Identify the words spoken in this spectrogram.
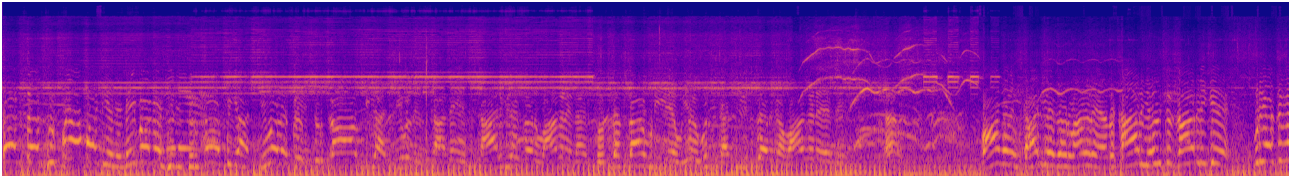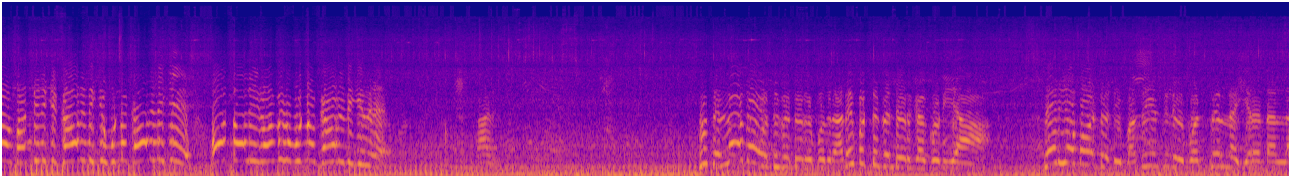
டாக்டர் சுப்பிரமணியன் நினைவாக துர்காம்பிகா சிவன துர்காம்பிகா சிவன் இருக்கானே காரியக்கார் வாங்கினேன் நான் சொல்லத்தான் முடியல. உயர் ஊர் தான் இருக்க வாங்கினேன் வாங்கினேன் வாங்கினேன் அந்த கார் எதுக்கு கார் நிக்கு? புரியாதுங்க? வண்டி நிக்கு கார் நிக்கு முன்ன கார் நிக்கு. ஓட்டாளி ரோட்டுக்கு முன்ன கார் நிக்குது. இதெல்லாம் தான் வந்து கொண்டு இருப்பது நடைபெற்று இருக்கக்கூடிய பெரிய மாவட்டத்தி பந்தயத்திலே ஒன்றல்ல இரண்டல்ல.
